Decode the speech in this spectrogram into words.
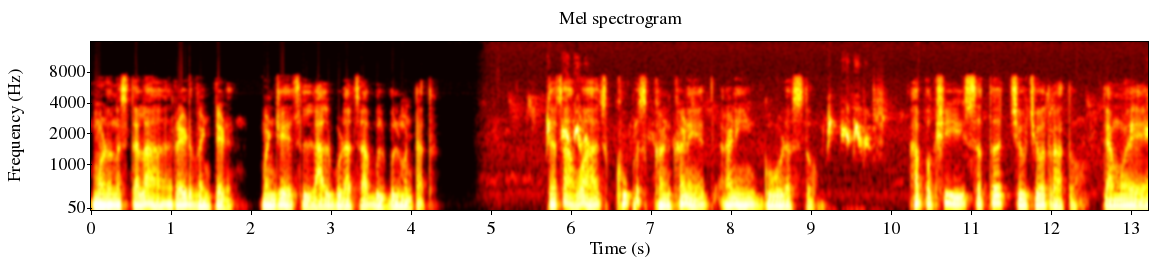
म्हणूनच त्याला रेड वेंटेड म्हणजेच लाल बुडाचा बुलबुल म्हणतात. त्याचा आवाज खूपच खणखणीत आणि गोड असतो. हा पक्षी सतत चिवचिवत राहतो. त्यामुळे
